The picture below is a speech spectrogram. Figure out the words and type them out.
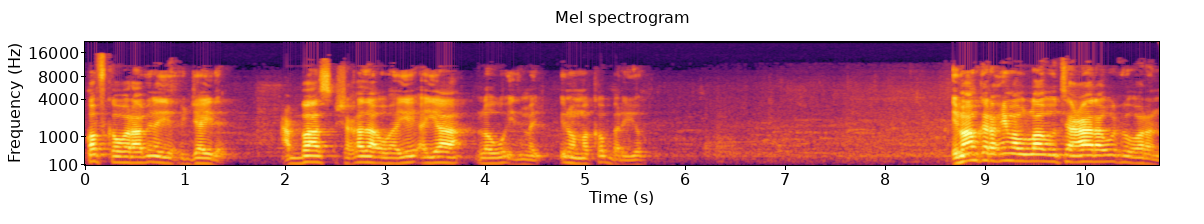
qofka waraabinaya xujaayda. Cabaas shaqadaa uu hayay ayaa loogu idmay inuu mako baryo imaamka raximah llahu tacaala wuxuu oran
